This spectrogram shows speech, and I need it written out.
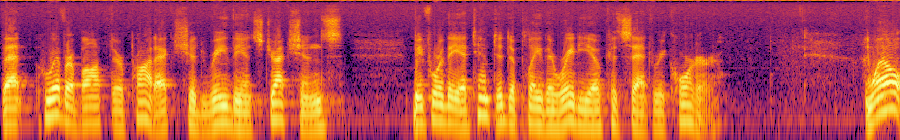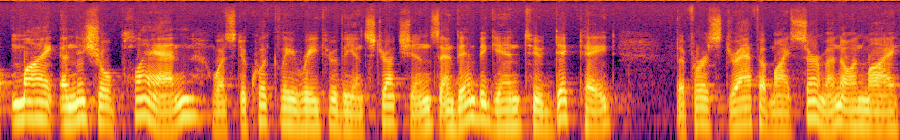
that whoever bought their product should read the instructions before they attempted to play the radio cassette recorder. Well, my initial plan was to quickly read through the instructions and then begin to dictate the first draft of my sermon on my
